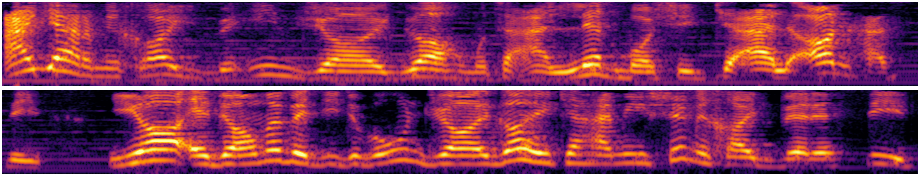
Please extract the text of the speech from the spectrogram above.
اگر می‌خواید به این جایگاه متعلق باشید که الان هستید یا ادامه بدید و به اون جایگاهی که همیشه می‌خواید برسید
